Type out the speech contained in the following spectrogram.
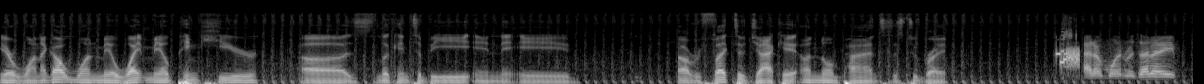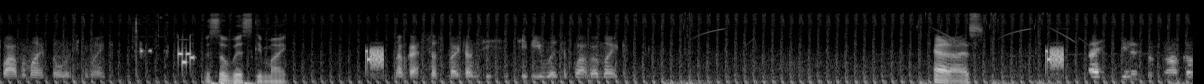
Air one. I got one male, white male, pink here. Uh, is looking to be in a, a reflective jacket, unknown pants. It's too bright. Adam 1, was that a Bravo Mike or Whiskey Mike? It's a whiskey mic. Okay, suspect on CCTV was a Bravo Mike. Had Bronco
